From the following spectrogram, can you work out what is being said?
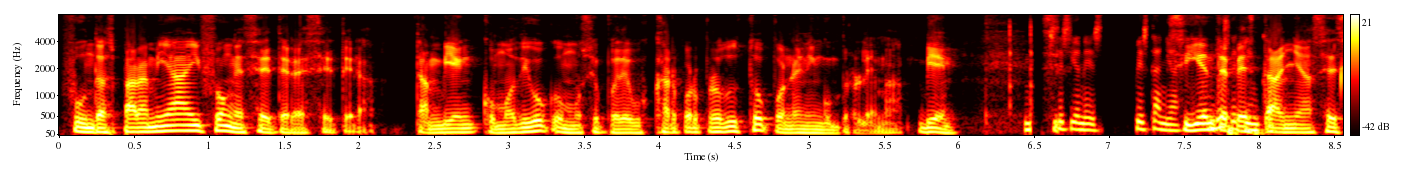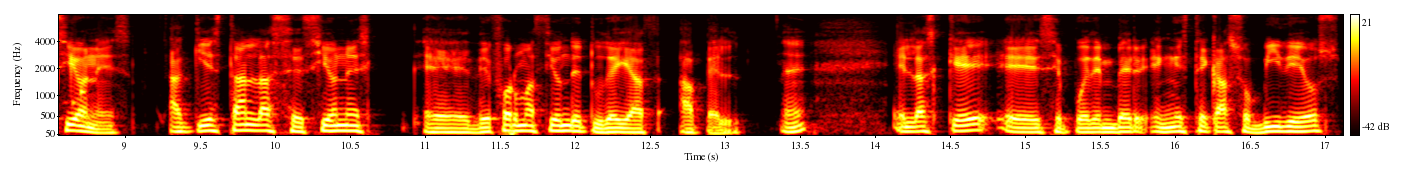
fundas para mi iPhone, etcétera, etcétera. También, como digo, como se puede buscar por producto, pone ningún problema. Bien. Sesiones, pestaña. Siguiente pestaña, sesiones. Aquí están las sesiones eh, de formación de Today at Apple, ¿eh? en las que eh, se pueden ver, en este caso, vídeos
